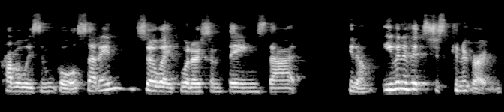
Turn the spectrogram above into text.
probably some goal setting. So like what are some things that you know even if it's just kindergarten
